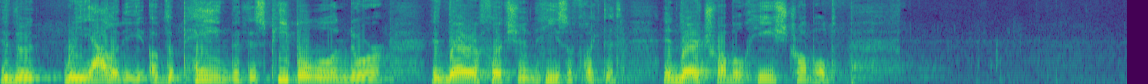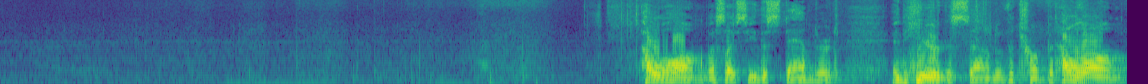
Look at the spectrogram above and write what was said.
in the reality of the pain that this people will endure in their affliction, he's afflicted. In their trouble, he's troubled. How long must I see the standard and hear the sound of the trumpet? How long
